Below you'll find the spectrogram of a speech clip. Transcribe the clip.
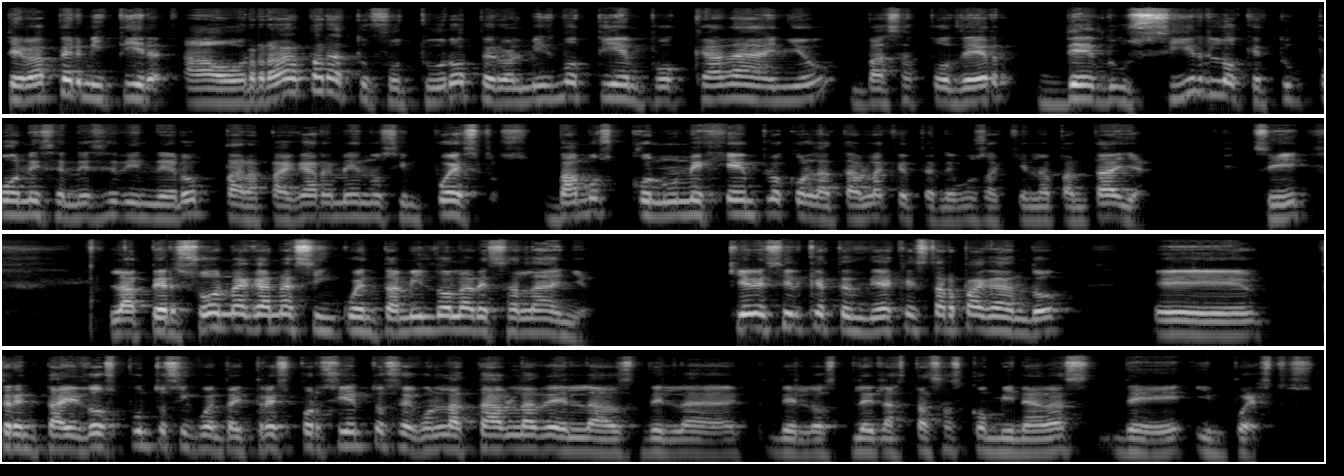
te va a permitir ahorrar para tu futuro, pero al mismo tiempo cada año vas a poder deducir lo que tú pones en ese dinero para pagar menos impuestos. Vamos con un ejemplo con la tabla que tenemos aquí en la pantalla. ¿sí? La persona gana 50 mil dólares al año. Quiere decir que tendría que estar pagando 32.53% eh, según la tabla de las, de, la, de, los, de las tasas combinadas de impuestos.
